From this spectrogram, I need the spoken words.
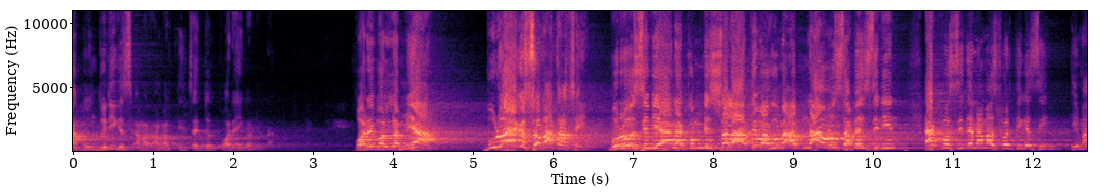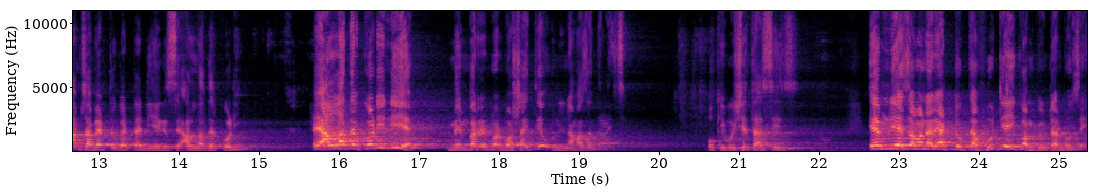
আগুন ধরি গেছে আমার আমার তিন, চারজন পরে এই ঘটনা। পরে বললাম, মিয়া, বুড়ো হয়ে গেছো বাতাসে। এক মসজিদে নামাজ পড়তে গেছি। ইমাম সাহেব একটু নিয়ে গেছে আল্লাহদের কড়ি। এই আল্লাহদের কড়ি নিয়ে মেম্বারের পর বসাইতে উনি নামাজে দাঁড়াইছে। ও কি বসে থাকছিস? এমনি এ জামানার এক টুকটা ফুটে এই কম্পিউটার বোঝে।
